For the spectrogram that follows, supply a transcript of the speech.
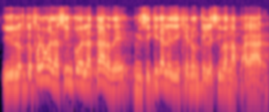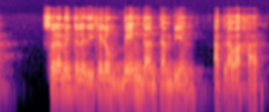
Y los que fueron a las 5 de la tarde ni siquiera le dijeron que les iban a pagar, solamente les dijeron vengan también a trabajar.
